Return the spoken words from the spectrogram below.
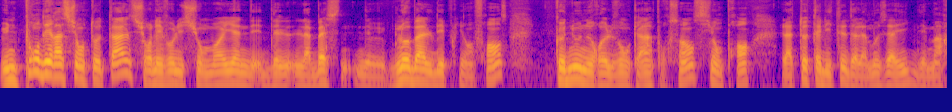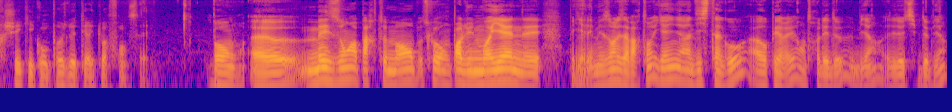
une pondération totale sur l'évolution moyenne de, la baisse globale des prix en France, que nous ne relevons qu'à 1% si on prend la totalité de la mosaïque des marchés qui composent le territoire français. Bon, euh, maison, appartement, parce qu'on parle d'une moyenne, et, il y a les maisons, les appartements, il y a un distinguo à opérer entre les deux les deux types de biens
